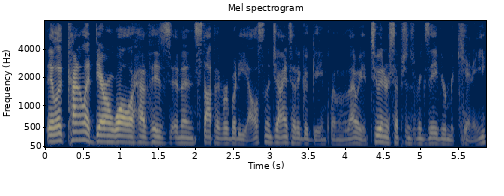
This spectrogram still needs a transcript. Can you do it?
They let kind of let Darren Waller have his and then stop everybody else. And the Giants had a good game plan with that. We had two interceptions from Xavier McKinney,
